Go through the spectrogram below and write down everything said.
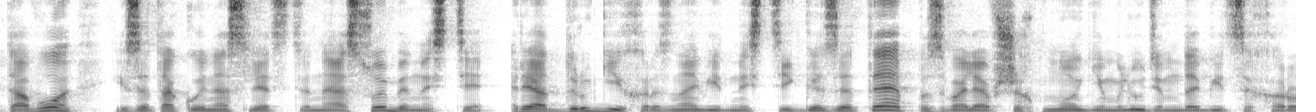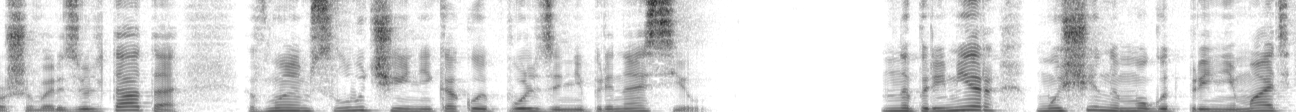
того, из-за такой наследственной особенности ряд других разновидностей ГЗТ, позволявших многим людям добиться хорошего результата, в моем случае никакой пользы не приносил. Например, мужчины могут принимать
